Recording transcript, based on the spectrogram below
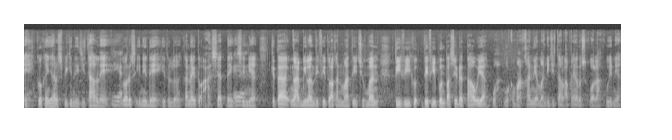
eh gue kayaknya harus bikin digital deh Iya. gue harus ini deh gitu loh karena itu aset deh ke sininya kita nggak bilang TV itu akan mati cuman TV TV pun pasti udah tahu ya wah gue kemakan nih sama digital apa yang harus gue lakuin ya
